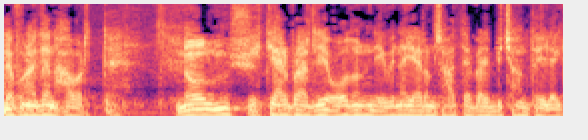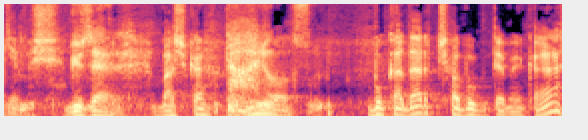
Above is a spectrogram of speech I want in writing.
Telefon eden Howard'dı. Ne olmuş? İhtiyar Bradley oğlunun evine yarım saat evvel bir çantayla girmiş. Güzel. Başka? Daha ne olsun? Bu kadar çabuk demek ha?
